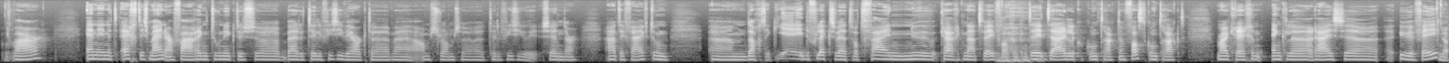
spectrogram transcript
waar. En in het echt is mijn ervaring toen ik dus uh, bij de televisie werkte, bij Amsterdamse televisiezender AT5, toen um, dacht ik, jee, de flexwet, wat fijn. Nu krijg ik na twee tijdelijke contracten een vast contract. Maar ik kreeg een enkele reis uh, UWV. Ja.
